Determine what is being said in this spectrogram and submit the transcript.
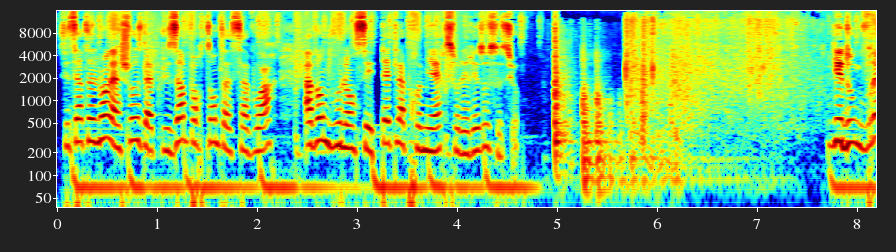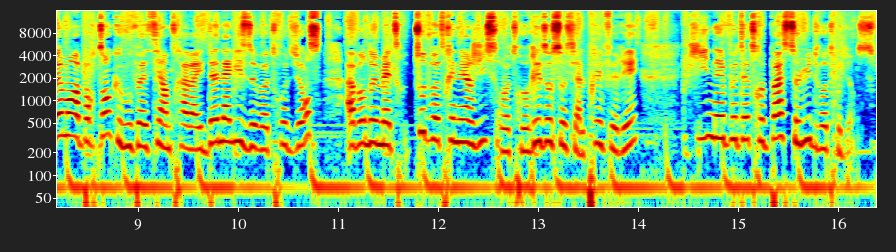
C'est certainement la chose la plus importante à savoir avant de vous lancer tête la première sur les réseaux sociaux. Il est donc vraiment important que vous fassiez un travail d'analyse de votre audience avant de mettre toute votre énergie sur votre réseau social préféré, qui n'est peut-être pas celui de votre audience.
